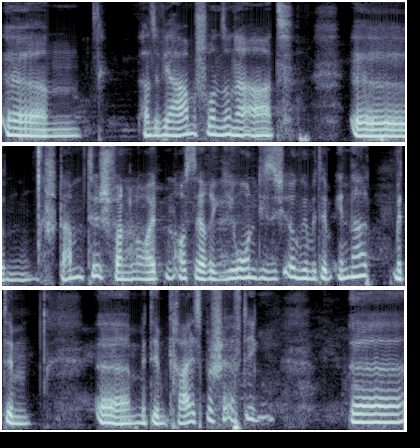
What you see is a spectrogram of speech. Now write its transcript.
Ähm, also wir haben schon so eine Art ähm, Stammtisch von Leuten aus der Region, die sich irgendwie mit dem Inhalt, mit dem, äh, mit dem Kreis beschäftigen, äh,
